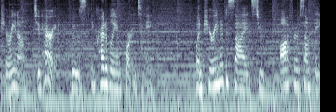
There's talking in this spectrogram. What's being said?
Purina to Harry, who's incredibly important to me. When Purina decides to offer something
